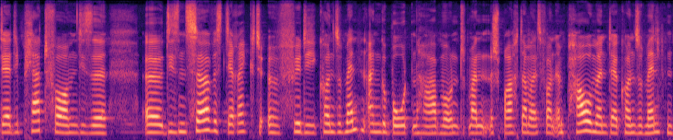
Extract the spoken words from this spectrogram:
der die Plattformen diese, äh, diesen Service direkt äh, für die Konsumenten angeboten haben. Und man sprach damals von Empowerment der Konsumenten.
